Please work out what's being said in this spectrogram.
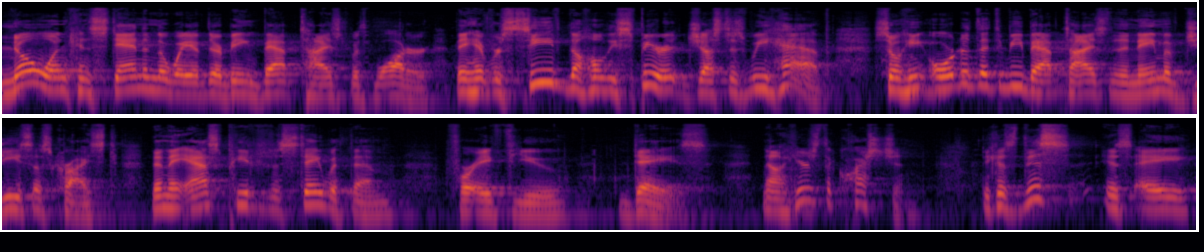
no one can stand in the way of their being baptized with water. They have received the Holy Spirit just as we have. So he ordered them to be baptized in the name of Jesus Christ. Then they asked Peter to stay with them for a few days. Now, here's the question because this is a,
